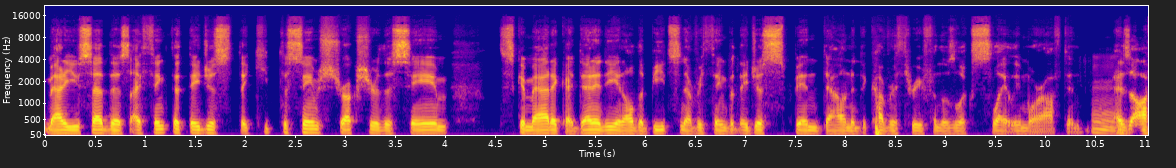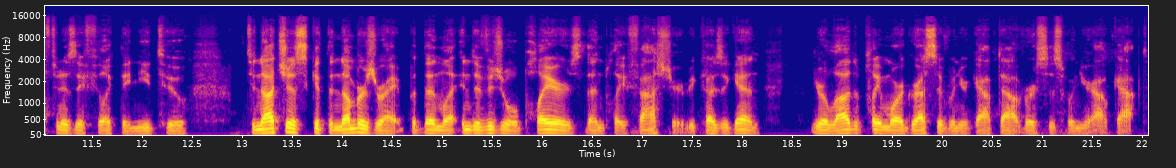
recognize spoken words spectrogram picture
Matty, you said this. I think that they just they keep the same structure, the same schematic identity and all the beats and everything, but they just spin down into cover three from those looks slightly more often, mm. as often as they feel like they need to, to not just get the numbers right, but then let individual players then play faster. Because again, you're allowed to play more aggressive when you're gapped out versus when you're out gapped,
